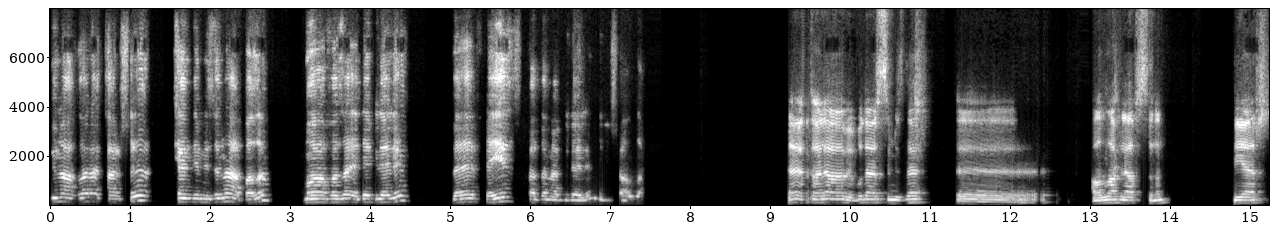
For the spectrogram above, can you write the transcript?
günahlara karşı kendimizi ne yapalım? Muhafaza edebilelim ve feyiz kazanabilelim inşallah. Evet Ali abi bu dersimizde eee, Allah lafzının diğer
